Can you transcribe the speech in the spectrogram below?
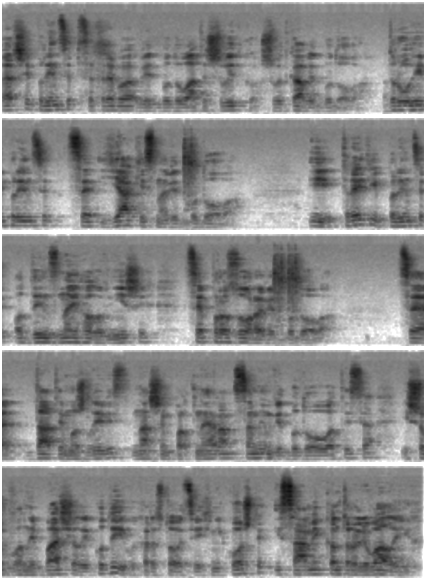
Перший принцип це треба відбудувати швидко, швидка відбудова. Другий принцип це якісна відбудова. І третій принцип, один з найголовніших, це прозора відбудова. Це дати можливість нашим партнерам самим відбудовуватися і щоб вони бачили, куди використовуються їхні кошти, і самі контролювали їх.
